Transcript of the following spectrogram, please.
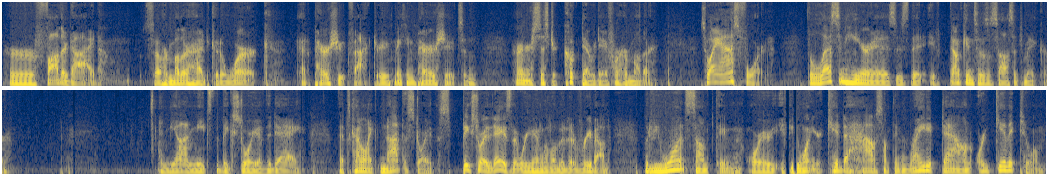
her father died. So her mother had to go to work at a parachute factory making parachutes, and her and her sister cooked every day for her mother. So I asked for it. The lesson here is is that if Dunkin's is a sausage maker, and Beyond Meat's the big story of the day, that's kind of like not the story. The big story of the day is that we're getting a little bit of rebound. But if you want something, or if you want your kid to have something, write it down or give it to them.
